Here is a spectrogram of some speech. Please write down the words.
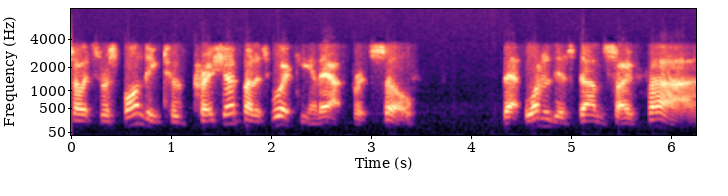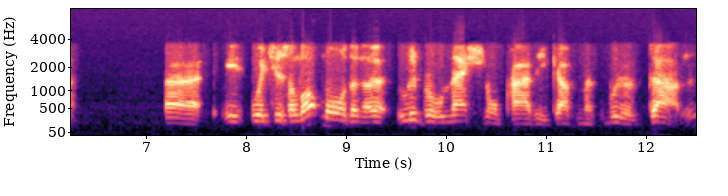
so it's responding to pressure, but it's working it out for itself that what it has done so far uh, it, which is a lot more than a Liberal National Party government would have done,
